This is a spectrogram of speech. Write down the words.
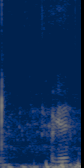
fine. Okay.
